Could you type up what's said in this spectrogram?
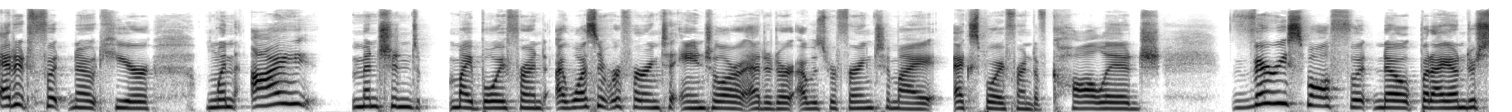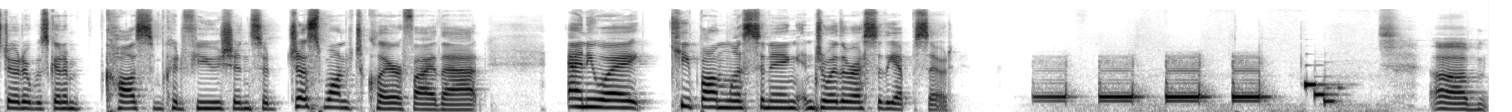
edit footnote here. When I mentioned my boyfriend, I wasn't referring to Angel, our editor. I was referring to my ex-boyfriend of college. Very small footnote, but I understood it was going to cause some confusion, so just wanted to clarify that. Anyway, keep on listening. Enjoy the rest of the episode. Um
